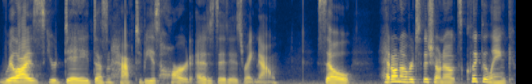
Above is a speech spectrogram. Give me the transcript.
realize your day doesn't have to be as hard as it is right now. So, head on over to the show notes, click the link,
